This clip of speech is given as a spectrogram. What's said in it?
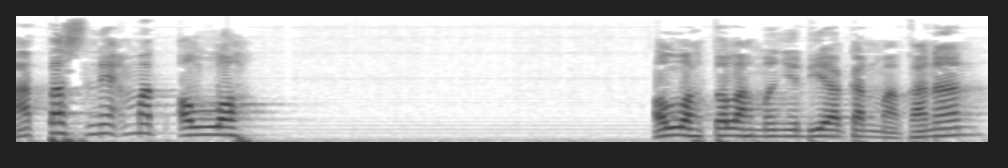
atas nikmat Allah. Allah telah menyediakan makanan,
